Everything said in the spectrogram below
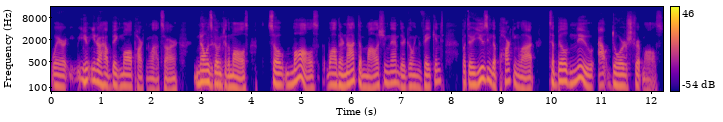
where you, you know how big mall parking lots are no one's going to the malls so malls while they're not demolishing them they're going vacant but they're using the parking lot to build new outdoor strip malls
